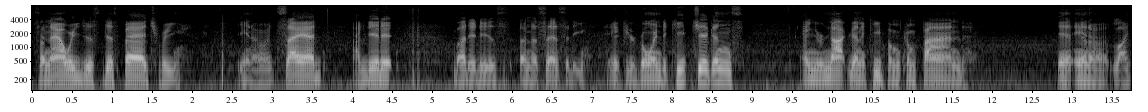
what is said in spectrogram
So now we just dispatch. We, you know, it's sad. I get it, but it is a necessity. If you're going to keep chickens and you're not going to keep them confined in, in a like,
